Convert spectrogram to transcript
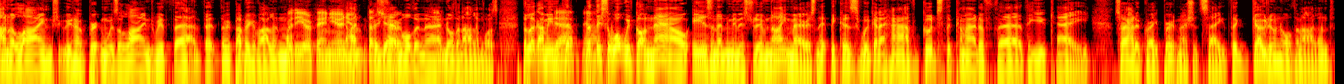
unaligned. You know, Britain was aligned with uh, the, the, Republic of Ireland. With the European Union. That's yeah, true. more than uh, yeah. Northern Ireland was. But look, I mean, yeah, the, but this what we've got now is an administrative nightmare, isn't it? Because we're going to have goods that come out of uh, the UK, sorry, out of Great Britain, I should say, that go to Northern Ireland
